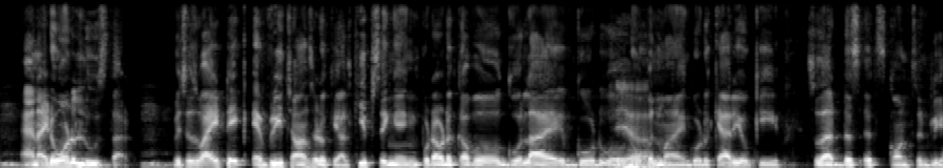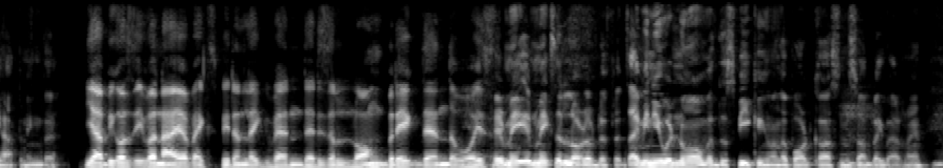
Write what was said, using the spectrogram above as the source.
hmm. and i don't want to lose that hmm. which is why i take every chance that okay i'll keep singing put out a cover go live go to an Yeah. open mic go to karaoke so that this it's constantly happening there Yeah, because even I have experienced like when there is a long break, then the voice. it, may, it makes a lot of difference. I mean you would know with the speaking on the podcast and stuff hmm. like that right? Hmm.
